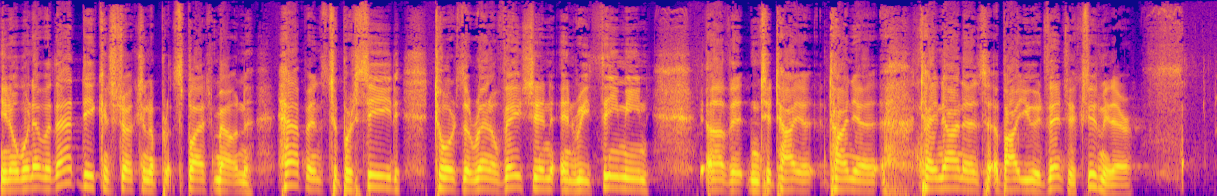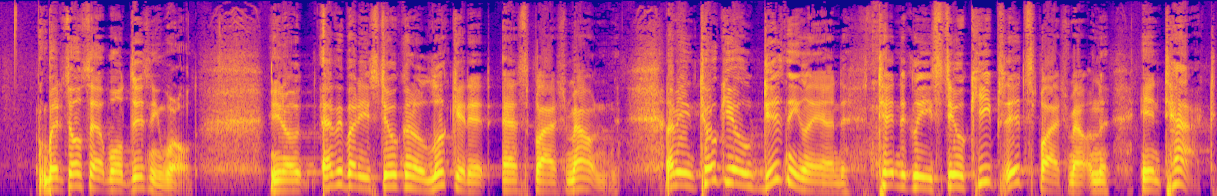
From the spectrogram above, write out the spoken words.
you know, whenever that deconstruction of Splash Mountain happens to proceed towards the renovation and retheming of it into Tanya, Tanya, Tanyana's Bayou Adventure, excuse me there. But it's also at Walt Disney World you know, everybody's still going to look at it as Splash Mountain. I mean, Tokyo Disneyland technically still keeps its Splash Mountain intact.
